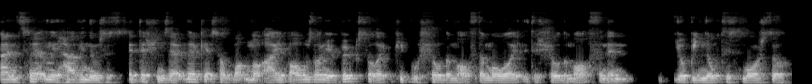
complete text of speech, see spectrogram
and certainly having those editions out there gets a lot more eyeballs on your book. So like people show them off, they're more likely to show them off, and then you'll be noticed more. So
